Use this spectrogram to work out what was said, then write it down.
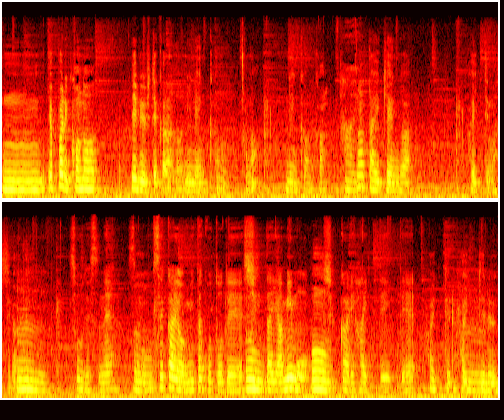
うんやっぱりこのデビューしてからの2年間かな？2年間か、はい、の体験が入ってますよね。うんそうですね。その、世界を見たことで知った闇もしっかり入っていて、入ってる入ってる、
